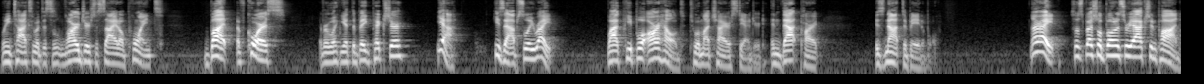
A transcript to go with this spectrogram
when he talks about this larger societal point. But, of course, if we're looking at the big picture, yeah, he's absolutely right black people are held to a much higher standard, and that part is not debatable. All right, so special bonus reaction pod.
